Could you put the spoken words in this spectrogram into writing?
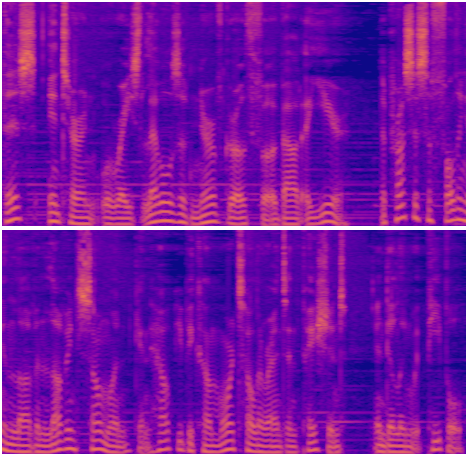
This, in turn, will raise levels of nerve growth for about a year. The process of falling in love and loving someone can help you become more tolerant and patient in dealing with people.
